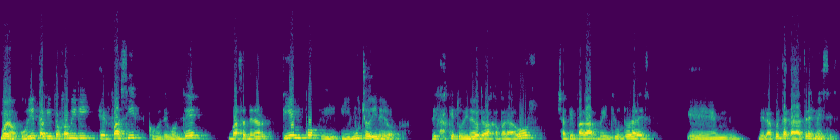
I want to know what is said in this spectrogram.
Bueno, unirte a CryptoFamily es fácil, como te conté, vas a tener tiempo y, mucho dinero. Dejas que tu dinero te baja para vos, ya que paga 21 dólares em, de la cuenta cada tres meses,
